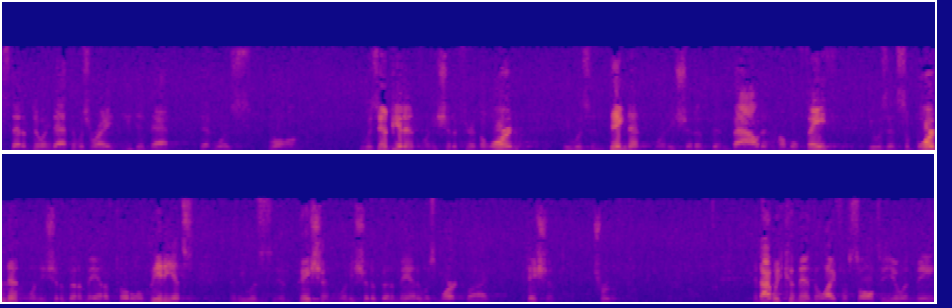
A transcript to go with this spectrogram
instead of doing that that was right, he did that that was wrong. He was impudent when he should have feared the Lord. He was indignant when he should have been bowed in humble faith. He was insubordinate when he should have been a man of total obedience. And he was impatient when he should have been a man who was marked by patient truth. And I would commend the life of Saul to you and me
